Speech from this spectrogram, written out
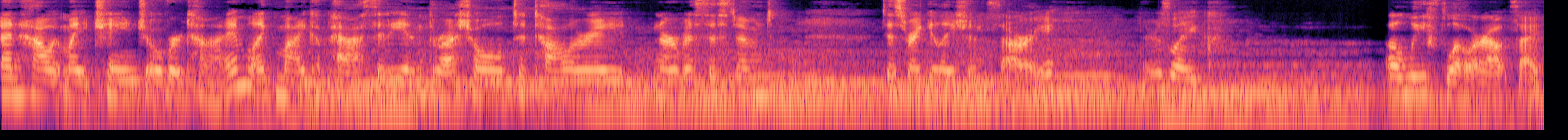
and how it might change over time like my capacity and threshold to tolerate nervous system dysregulation sorry. There's like a leaf blower outside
